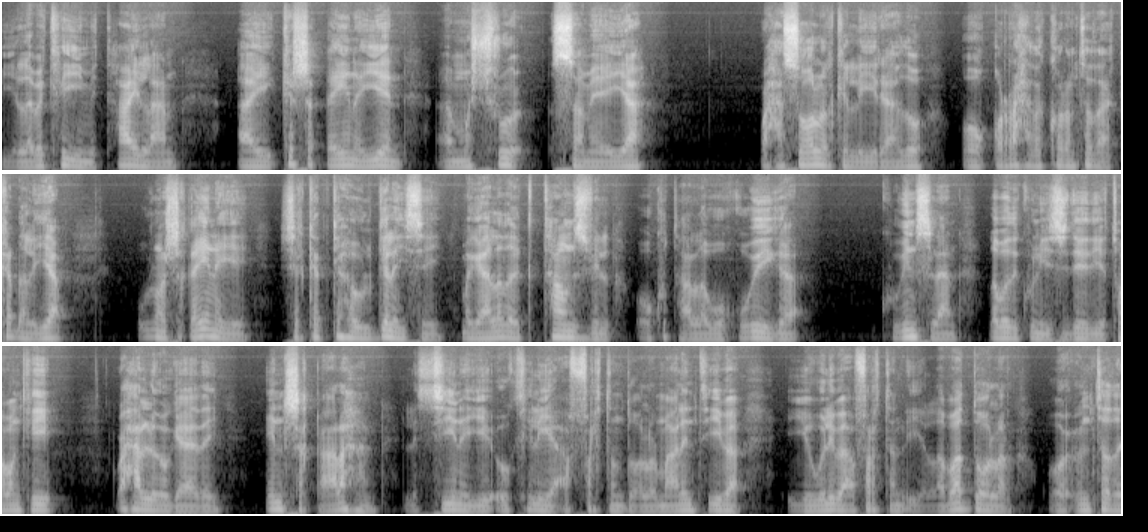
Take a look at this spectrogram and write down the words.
iyo laba ka yimid thailand ay ka shaqaynayeen mashruuc sameeya. Waxa soolarka la yidhaahdo oo qoraxda korontada ka dhaliya una shaqaynayay shirkad ka howlgalaysay magaalada townsville oo ku taalla waqooyiga queensland labadi kun iyo sideed iyo tobankii. Waxaa la ogaaday in shaqaalahan la siinayay oo keliya afartan dollar maalintiiba iyo weliba afartan iyo laba dollar oo cuntada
